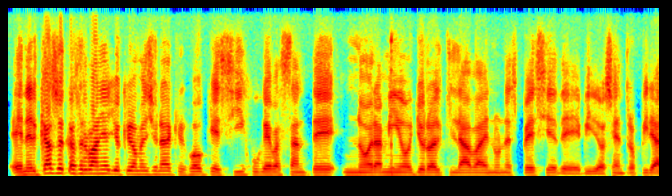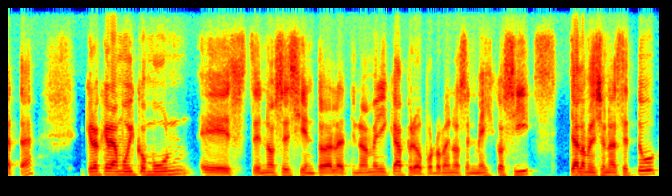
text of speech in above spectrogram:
En el caso de Castlevania, yo quiero mencionar que el juego que sí jugué bastante no era mío, yo lo alquilaba en una especie de videocentro pirata creo que era muy común, este, no sé si en toda Latinoamérica, pero por lo menos en México sí, ya lo mencionaste tú,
